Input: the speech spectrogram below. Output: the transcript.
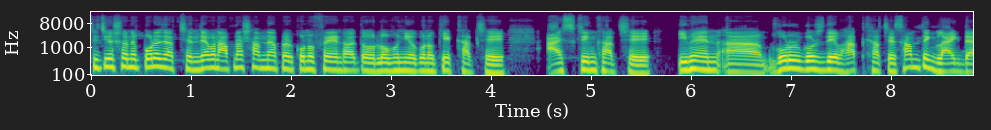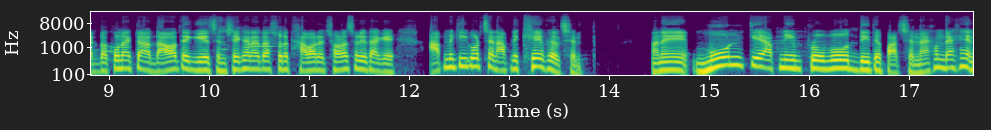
সিচুয়েশনে পড়ে যাচ্ছেন, যেমন আপনার সামনে আপনার কোনো ফ্রেন্ড হয়তো লোভনীয় কোনো কেক খাচ্ছে আইসক্রিম খাচ্ছে ইভেন গরুর গোশ দিয়ে ভাত খাচ্ছে সামথিং লাইক দ্যাট বা কোনো একটা দাওয়াতে গিয়েছেন, সেখানে তো আসলে খাবারের ছড়াছড়ি থাকে। আপনি কি করছেন? আপনি খেয়ে ফেলছেন। মানে মনকে আপনি প্রবোধ দিতে পারছেন না। এখন দেখেন,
